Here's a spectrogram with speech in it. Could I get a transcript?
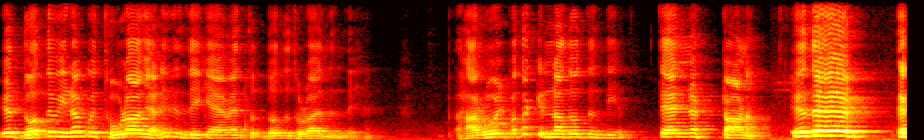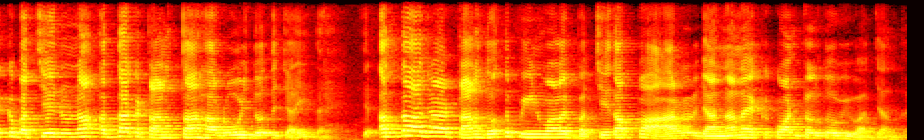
ਇਹ ਦੁੱਧ ਵੀ ਨਾ ਕੋਈ ਥੋੜਾ ਜਿਹਾ ਨਹੀਂ ਦਿੰਦੀ ਕਿ ਐਵੇਂ ਦੁੱਧ ਥੋੜਾ ਜਿਹਾ ਦਿੰਦੇ ਹਰ ਰੋਜ਼ ਪਤਾ ਕਿੰਨਾ ਦੁੱਧ ਦਿੰਦੀ ਹੈ 3 ਟਨ ਇਹਦੇ ਇੱਕ ਬੱਚੇ ਨੂੰ ਨਾ ਅੱਧਾ ਕੁ ਟਨ ਤਾਂ ਹਰ ਰੋਜ਼ ਦੁੱਧ ਚਾਹੀਦਾ ਹੈ। ਤੇ ਅੱਧਾ ਜਿਹੜਾ ਟਨ ਦੁੱਧ ਪੀਣ ਵਾਲੇ ਬੱਚੇ ਦਾ ਭਾਰ ਰੋਜ਼ਾਨਾ ਨਾ 1 ਕੁਆਂਟਲ ਤੋਂ ਵੀ ਵੱਧ ਜਾਂਦਾ।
